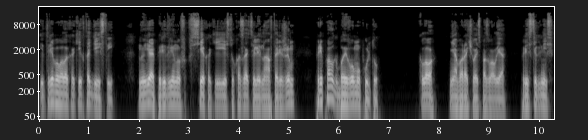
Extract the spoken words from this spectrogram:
и требовала каких-то действий, но я, передвинув все, какие есть указатели на авторежим, припал к боевому пульту. «Кло», — не оборачиваясь, позвал я, — «пристегнись,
